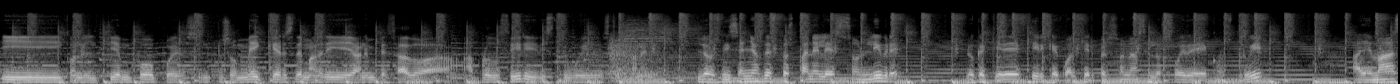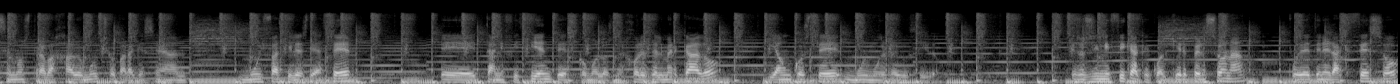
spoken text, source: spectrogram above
y con el tiempo pues incluso makers de Madrid han empezado a, producir y distribuir estos paneles. Los diseños de estos paneles son libres, lo que quiere decir que cualquier persona se los puede construir. Además hemos trabajado mucho para que sean muy fáciles de hacer, eh, tan eficientes como los mejores del mercado y a un coste muy muy reducido. Eso significa que cualquier persona puede tener acceso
